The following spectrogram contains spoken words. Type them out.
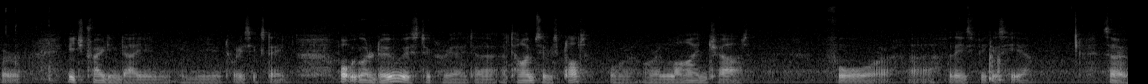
for each trading day in, in the year 2016. What we want to do is to create a, a time series plot or, or, a line chart for, uh, for these figures here. So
